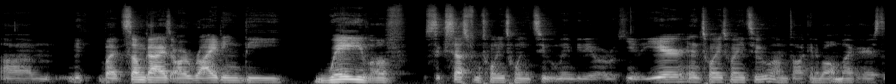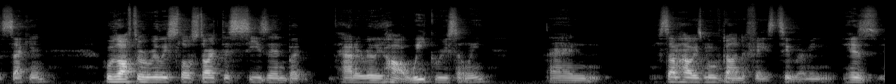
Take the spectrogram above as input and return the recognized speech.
Um, but some guys are riding the wave of success from 2022. Maybe they were rookie of the year in 2022. I'm talking about Michael Harris II, who was off to a really slow start this season, but had a really hot week recently. And somehow he's moved on to phase two. I mean, his,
